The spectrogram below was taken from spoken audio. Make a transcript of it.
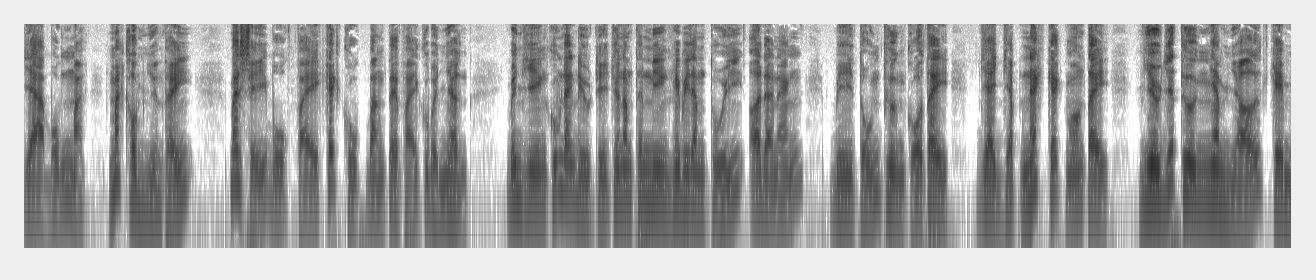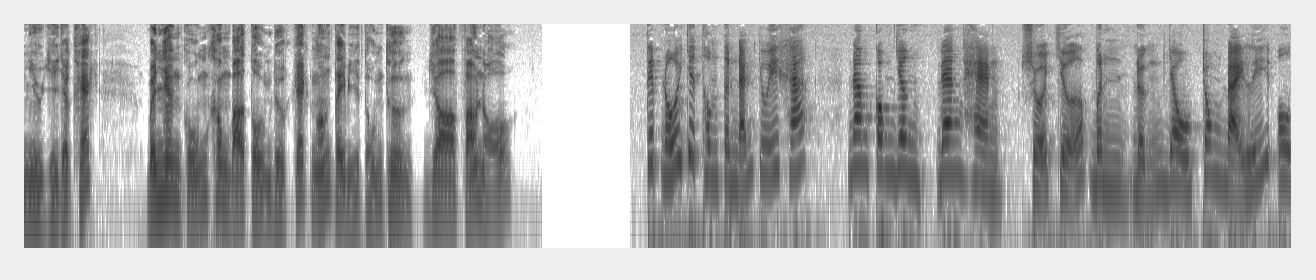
và bỗng mặt, mắt không nhìn thấy. Bác sĩ buộc phải cắt cụt bằng tay phải của bệnh nhân. Bệnh viện cũng đang điều trị cho năm thanh niên 25 tuổi ở Đà Nẵng bị tổn thương cổ tay và dập nát các ngón tay, nhiều vết thương nham nhở kèm nhiều dị vật khác. Bệnh nhân cũng không bảo tồn được các ngón tay bị tổn thương do pháo nổ. Tiếp nối với thông tin đáng chú ý khác, nam công nhân đang hàng sửa chữa bình đựng dầu trong đại lý ô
